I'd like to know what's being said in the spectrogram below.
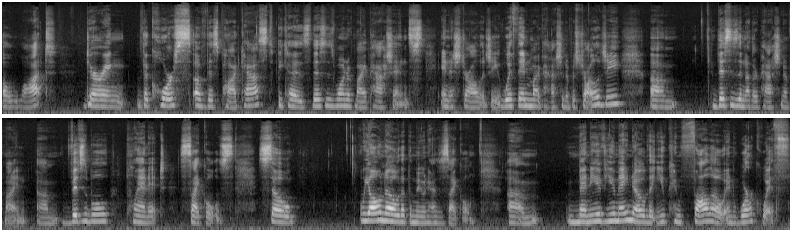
a lot during the course of this podcast because this is one of my passions in astrology. Within my passion of astrology, um, this is another passion of mine um, visible planet cycles. So, we all know that the moon has a cycle. Um, Many of you may know that you can follow and work with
